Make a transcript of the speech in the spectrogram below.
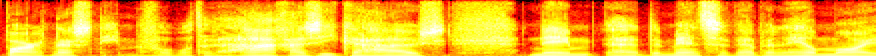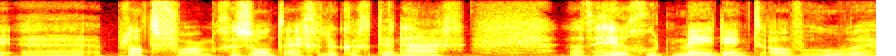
partners, neem bijvoorbeeld het Haga ziekenhuis, neem de mensen, we hebben een heel mooi platform, Gezond en Gelukkig Den Haag, dat heel goed meedenkt over hoe we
